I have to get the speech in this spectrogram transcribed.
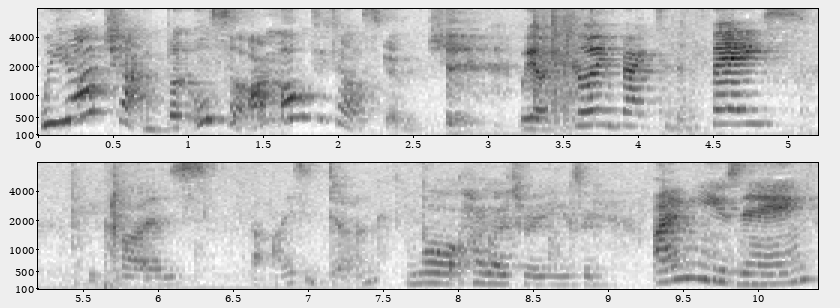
We are chatting, but also I'm multitasking. We are going back to the face because the eyes are done. What highlighter are you using? I'm using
